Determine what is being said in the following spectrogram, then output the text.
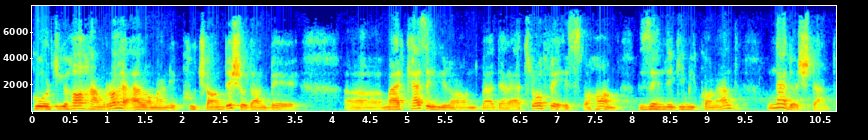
گرجی ها همراه ارامنه کوچانده شدن به مرکز ایران و در اطراف اصفهان زندگی می کنند نداشتند.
